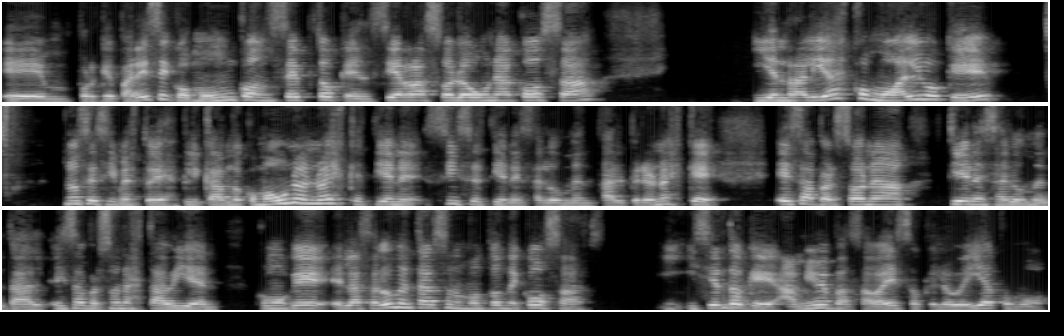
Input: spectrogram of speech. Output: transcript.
em, porque parece como un concepto que encierra solo una cosa y en realidad es como algo que no sé si me estoy explicando, como uno no es que tiene, sí se tiene salud mental, pero no es que esa persona tiene salud mental, esa persona está bien, como que la salud mental son un montón de cosas. Y, siento que a mí me pasaba eso, que lo veía como,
